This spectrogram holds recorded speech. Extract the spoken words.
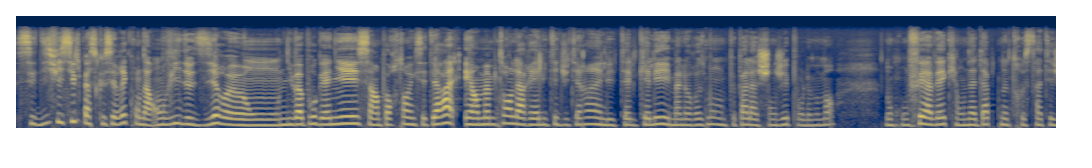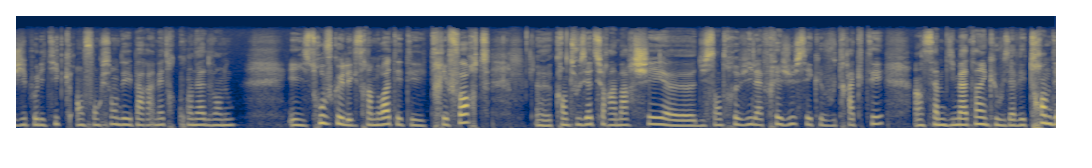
C'est difficile parce que c'est vrai qu'on a envie de dire on y va pour gagner, c'est important, etc. Et en même temps, la réalité du terrain, elle est telle qu'elle est et malheureusement, on ne peut pas la changer pour le moment. Donc on fait avec et on adapte notre stratégie politique en fonction des paramètres qu'on a devant nous. Et il se trouve que l'extrême droite était très forte. Euh, quand vous êtes sur un marché euh, du centre-ville à Fréjus et que vous tractez un samedi matin et que vous avez 30,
